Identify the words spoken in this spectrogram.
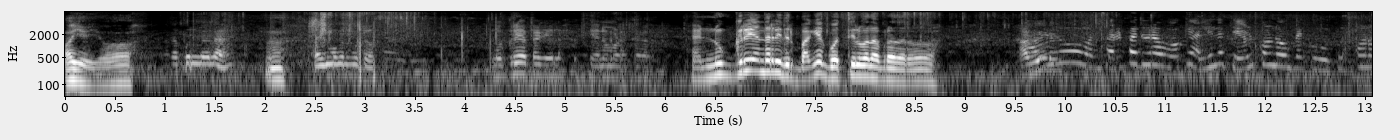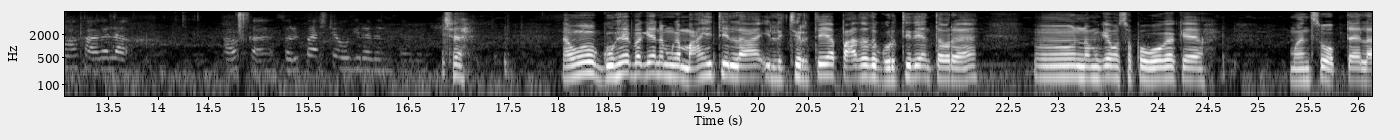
ಅಯ್ಯಯ್ಯೋ ನುಗ್ರೆ ಅಂದ್ರೆ ಇದ್ರ ಬಗ್ಗೆ ಗೊತ್ತಿಲ್ವಲ್ಲ ಬ್ರದರು ಸ್ವಲ್ಪ ದೂರ ಹೋಗಿ ಅಲ್ಲಿಂದ ತೇಳ್ಕೊಂಡು ಹೋಗ್ಬೇಕು. ಕುತ್ಕೊಂಡು ಹೋಗಕ್ಕಾಗಲ್ಲ ಸ್ವಲ್ಪ ಅಷ್ಟೇ. ಛೇ ನಾವು ಗುಹೆ ಬಗ್ಗೆ ನಮ್ಗೆ ಮಾಹಿತಿ ಇಲ್ಲ ಇಲ್ಲಿ ಚಿರತೆಯ ಪಾದದ ಗುರುತಿದೆ ಅಂತವ್ರೆ ನಮಗೆ ಒಂದು ಸ್ವಲ್ಪ ಹೋಗೋಕ್ಕೆ ಮನಸ್ಸು ಒಪ್ತಾ ಇಲ್ಲ.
